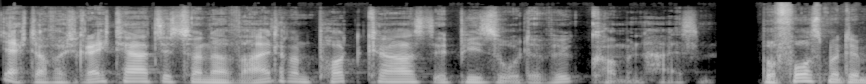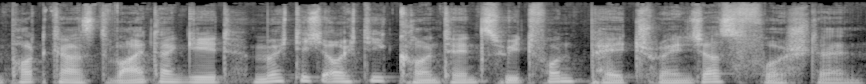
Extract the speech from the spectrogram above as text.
Ja, ich darf euch recht herzlich zu einer weiteren Podcast-Episode willkommen heißen. Bevor es mit dem Podcast weitergeht, möchte ich euch die Content Suite von PageRangers vorstellen.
